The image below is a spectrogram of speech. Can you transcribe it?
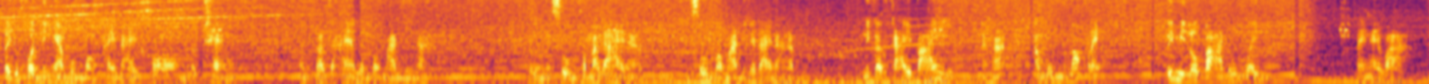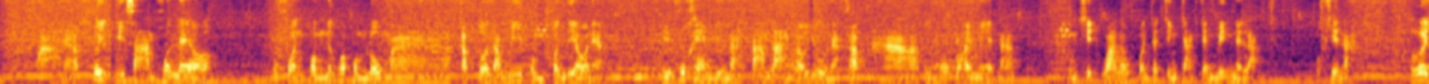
เฮ้ยทุกคนนี่ไงมุมมองภายในของรถแข่ง มันก็จะให้อารมณ์ประมาณนี้นะเออมันซูมเข้ามาได้นะครับ ซูมประมาณนี้ก็ได้นะครับ นี่ก็ใกล้ไปนะฮะเอามุมนอกแหละเฮ้ยมีโลบาร์ด้วยไปไงว่าานะครับเฮ้ยมี 3 คนเลยเหรอทุกคนผมนึกว่าผมลงมากับตัวดัมมี่ผมคนเดียวเนี่ย มีคู่แข่งอยู่นะ ตามหลังเราอยู่นะครับ5ถึง600 เมตรนะครับ ผมคิดว่าเราควรจะจริงจังเกมมิ่งเลยละโอเคนะเอ้ย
